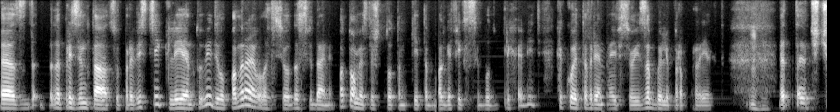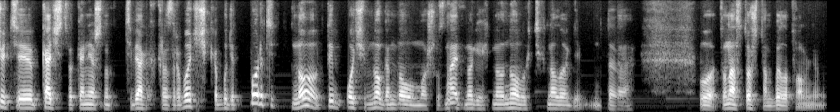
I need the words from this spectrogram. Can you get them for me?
э, на презентацию провести, клиент увидел, понравилось, все, до свидания. Потом, если что, там какие-то багафиксы будут приходить какое-то время, и все, и забыли про проект. Угу. Это чуть-чуть э, качество, конечно, тебя как разработчика будет портить, но ты очень много нового можешь узнать, многих новых технологий. Да. Вот, у нас тоже там было, помню,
